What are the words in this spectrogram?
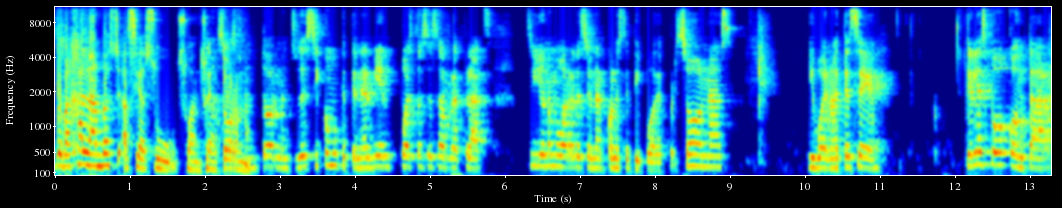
Te va jalando hacia su, su, entorno. Su entorno. Entonces, sí, como que tener bien puestas esas red flags. Sí, yo no me voy a relacionar con este tipo de personas. Y bueno, etc. ¿Qué les puedo contar?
